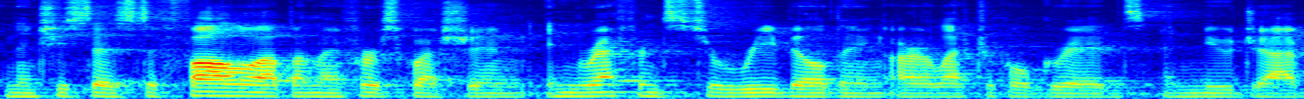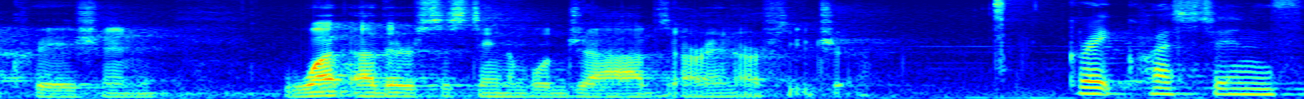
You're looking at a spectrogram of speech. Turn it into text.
And then she says, to follow up on my first question, in reference to rebuilding our electrical grids and new job creation, what other sustainable jobs are in our future? Great questions.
